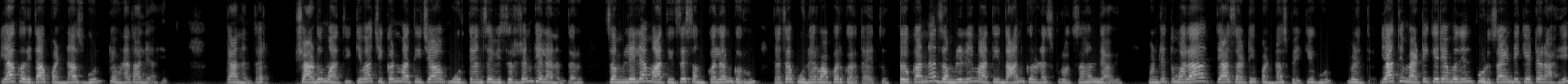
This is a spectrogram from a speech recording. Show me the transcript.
याकरिता पन्नास गुण ठेवण्यात आले आहेत. त्यानंतर शाडू माती किंवा चिकण मातीच्या मूर्त्यांचे विसर्जन केल्यानंतर जमलेल्या मातीचे संकलन करून त्याचा पुनर्वापर करता येतो. लोकांना जमलेली माती दान करण्यास प्रोत्साहन द्यावे म्हणजे तुम्हाला त्यासाठी पन्नास पैकी गुण मिळतील. या थेमॅटिक एरियामधील पुढचा इंडिकेटर आहे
